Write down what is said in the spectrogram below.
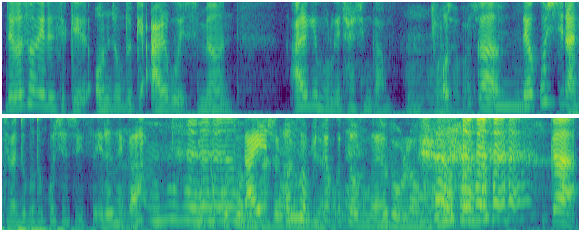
내가 성에 대해서 이렇게 어느 정도 이렇게 알고 있으면 알게 모르게 자신감. 음, 어, 맞아, 맞아. 그러니까 내가 꼬시지는 않지만 누구든 꼬실 수 있어 이런 생각. 밑도 끝도 없는 자신감이 어, 이제 밑도 끝도 없는. 저도 올라오고 있어. 그러니까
